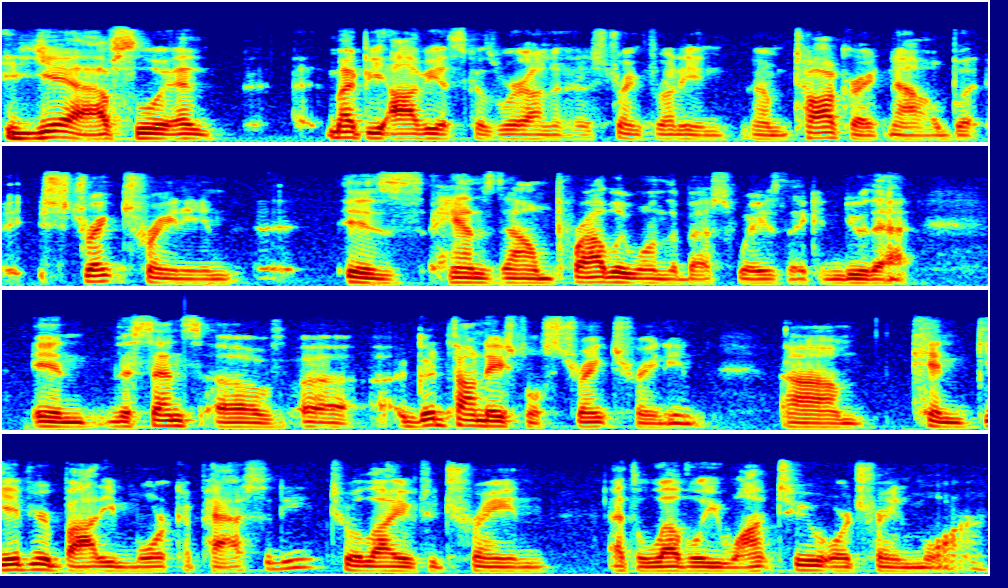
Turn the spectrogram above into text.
Yeah, absolutely. And it might be obvious because we're on a strength running um, talk right now, but strength training is hands down probably one of the best ways they can do that. In the sense of uh, a good foundational strength training um, can give your body more capacity to allow you to train at the level you want to or train more.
